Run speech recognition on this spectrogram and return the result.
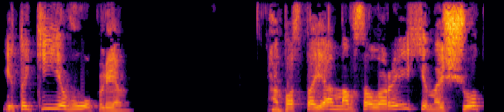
И такие вопли постоянно в Саларейхе насчет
